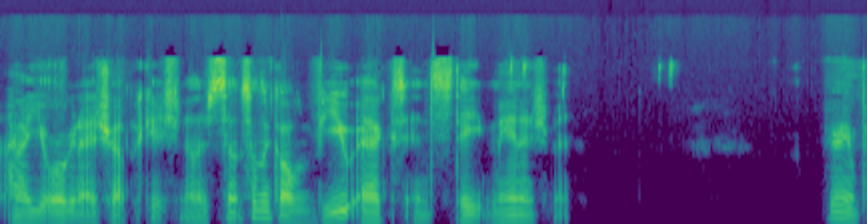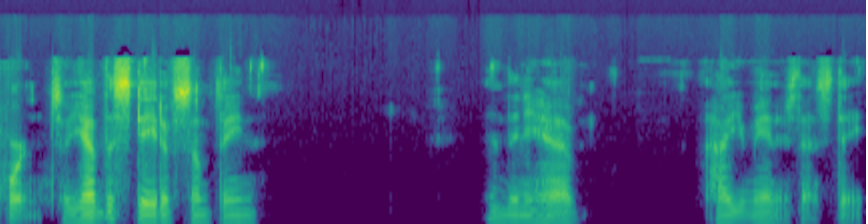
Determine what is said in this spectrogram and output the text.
how you organize your application. Now there's something called Vuex and state management. Very important. So you have the state of something, and then you have how you manage that state.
